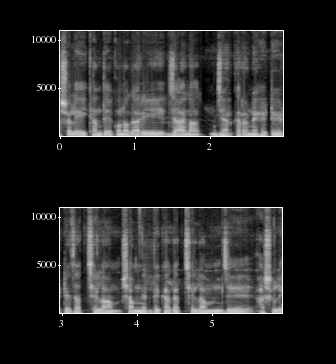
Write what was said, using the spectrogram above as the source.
আসলে এইখান দিয়ে কোনো গাড়ি যায় না। যার কারণে হেঁটে হেঁটে যাচ্ছিলাম, সামনের দিকে আগাচ্ছিলাম যে আসলে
